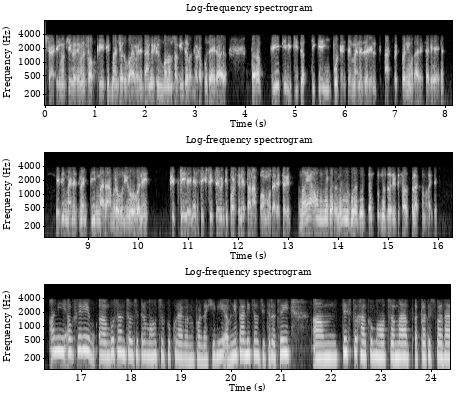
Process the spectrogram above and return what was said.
स्टार्टिङमा के गर्यो भने सब क्रिएटिभ मान्छेहरू भयो भने दामी फिल्म बनाउन सकिन्छ भन्ने एउटा बुझाइरह्यो तर क्रिएटिभिटी जत्तिकै इम्पोर्टेन्ट चाहिँ म्यानेजरियल एस्पेक्ट पनि हुँदो रहेछ कि होइन? यदि म्यानेजमेन्ट टिममा राम्रो हुने हो भने फिफ्टी होइन सिक्सटी सेभेन्टी पर्सेन्ट नै तनाव कम हुँदो रहेछ कि? नयाँ आउने मेकरहरूले यो कुराको एकदम बुझ्नु जरुरी छ जस्तो लाग्छ मलाई चाहिँ। अनि अब फेरि बुसान चलचित्र महोत्सवको कुरा गर्नु पर्दाखेरि अब नेपाली चलचित्र चाहिँ त्यस्तो खालको महोत्सवमा प्रतिस्पर्धा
